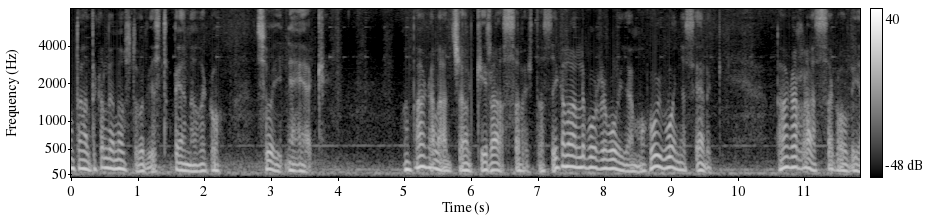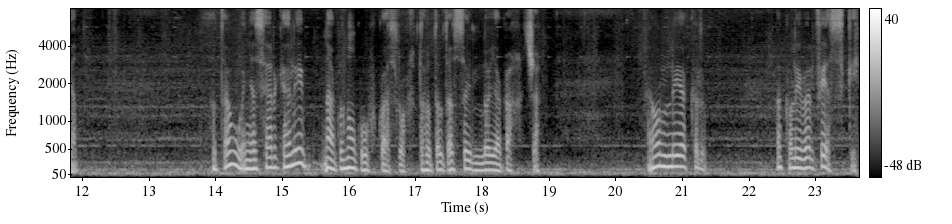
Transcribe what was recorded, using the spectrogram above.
Mutta alta nosturista pieneltä, kun soi ne häkki. Mutta aika laatsa on kirassalista. Sikalalle purre voijamu, hui voinja särki. Aika rassa kovia. Tota voinja särki, eli naku nukuhkas ruhta, hotelta silloin ja kahtsa. Oli, vaikka oli vielä feski.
